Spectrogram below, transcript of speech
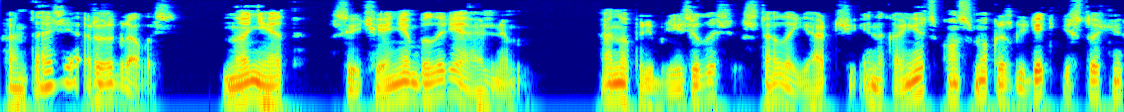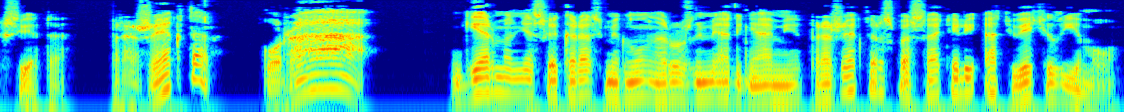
Фантазия разыгралась. Но нет, свечение было реальным. Оно приблизилось, стало ярче, и, наконец, он смог разглядеть источник света. «Прожектор? Ура!» Герман несколько раз мигнул наружными огнями. Прожектор спасателей ответил ему.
